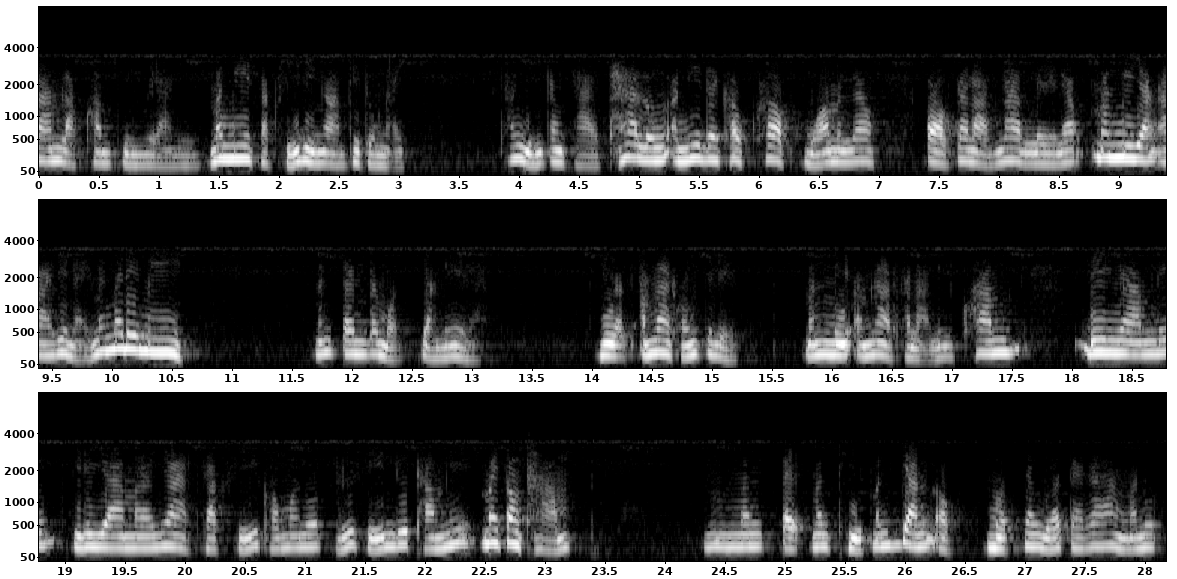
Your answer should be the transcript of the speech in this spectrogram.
ตามหลักความจริงเวลานี้ มันมีศักดิ์ศรีดีงามที่ตรงไหน ทั้งหญิงทั้งชาย ถ้าลงอันนี้ได้เข้าครอบหัวมันแล้ว ออกตลาดนาดเลยแล้ว มันมียางอายที่ไหน มันไม่ได้มี มันเต็มไปหมดอย่างนี้เนี่ยอำนาจของกิเลสมันมีอำนาจขนาดนี้ ความดีงามหรือกิริยามารยาทศักดิ์ศรีของมนุษย์ หรือศีลหรือธรรมนี้ไม่ต้องถาม มันเตะมันถีบมันยันออกหมดยังเหลือแต่ร่างมนุษย์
